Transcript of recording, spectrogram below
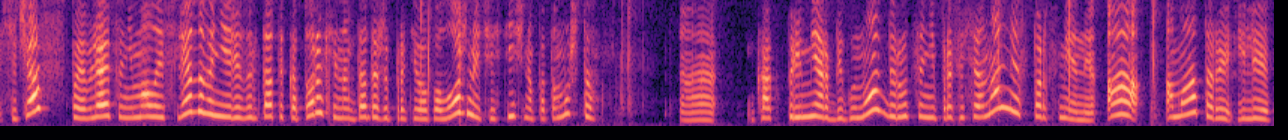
сейчас появляется немало исследований, результаты которых иногда даже противоположны, частично потому, что э, как пример бегунов берутся не профессиональные спортсмены, а аматоры или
